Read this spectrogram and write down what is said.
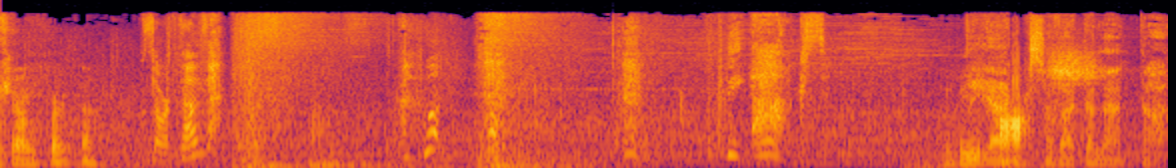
can double jump right now. Sort of. The axe. The, The axe of ox. Atalanta,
